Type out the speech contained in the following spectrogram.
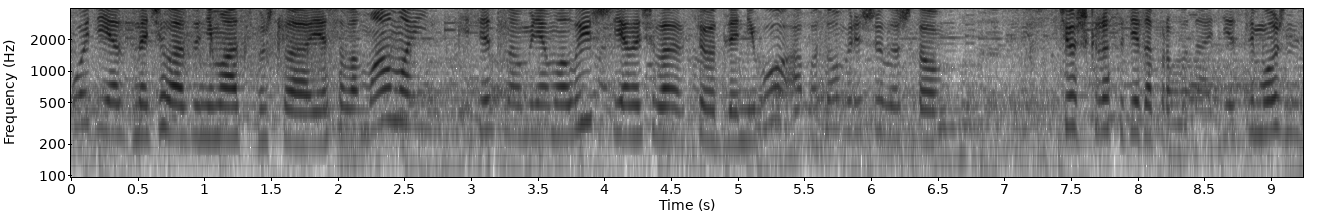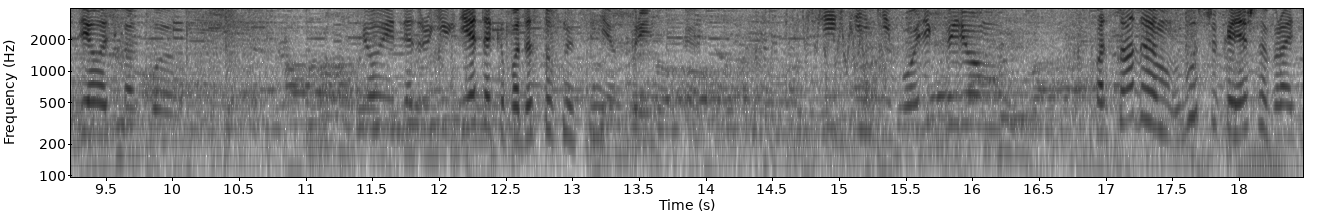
Боди я начала заниматься, потому что я стала мамой. Естественно, у меня малыш, я начала все для него, а потом решила, что чего ж красоте-то пропадать, если можно сделать как бы все и для других деток, и по доступной цене, в принципе. Чистенький бодик берем, подкладываем. Лучше, конечно, брать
